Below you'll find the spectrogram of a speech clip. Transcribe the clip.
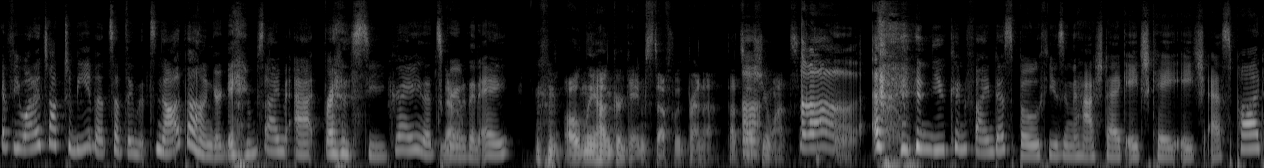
If you want to talk to me about something that's not the Hunger Games, I'm at Brenna C. Gray. That's Gray with an A. Only Hunger Games stuff with Brenna. That's all Uh, she wants. Uh, and you can find us both using the hashtag HKHSPod.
